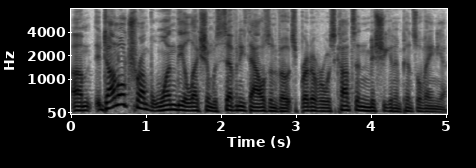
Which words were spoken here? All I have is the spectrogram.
Um, Donald Trump won the election with 70,000 votes spread over Wisconsin, Michigan, and Pennsylvania.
